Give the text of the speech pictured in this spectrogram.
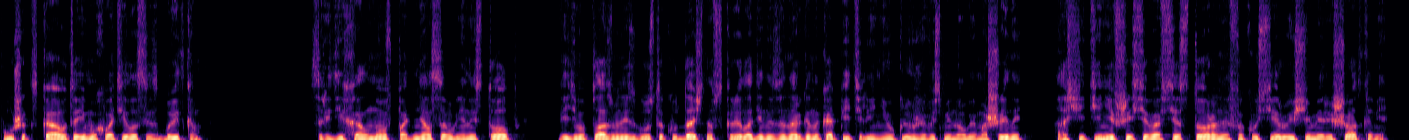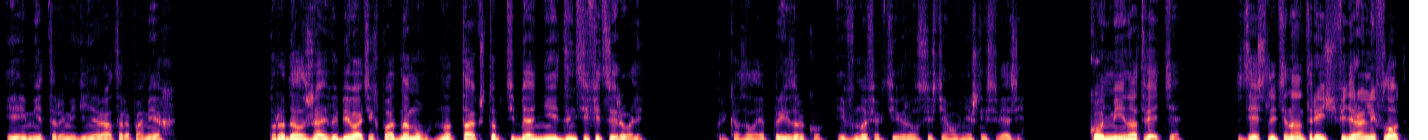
Пушек скаута ему хватило с избытком. Среди холмов поднялся огненный столб. Видимо, плазменный сгусток удачно вскрыл один из энергонакопителей неуклюжей восьминогой машины, ощетинившейся во все стороны фокусирующими решетками и эмиттерами генератора помех. «Продолжай выбивать их по одному, но так, чтобы тебя не идентифицировали», — приказал я призраку и вновь активировал систему внешней связи. «Куньмин, ответьте! Здесь лейтенант Рич, Федеральный флот!»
